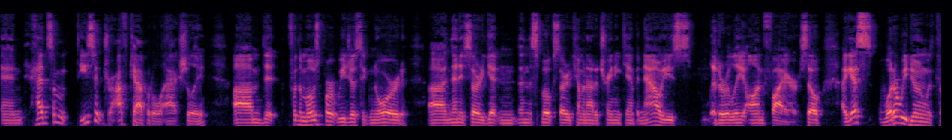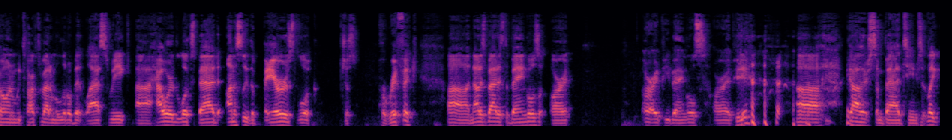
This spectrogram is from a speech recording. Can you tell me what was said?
and had some decent draft capital actually. Um, that for the most part we just ignored, uh, and then he started getting, then the smoke started coming out of training camp, and now he's literally on fire. So I guess what are we doing with Cohen? We talked about him a little bit last week. Uh, Howard looks bad. Honestly, the Bears look just horrific. Uh, not as bad as the Bengals. Are RIP Bengals. RIP. uh, God, there's some bad teams. Like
